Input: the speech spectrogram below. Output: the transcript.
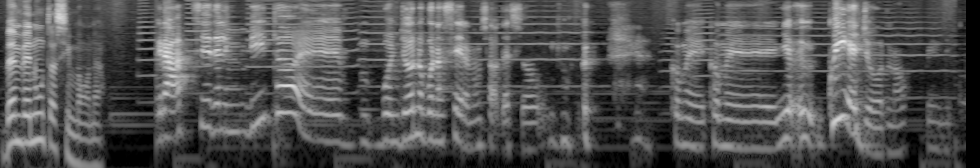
Benvenuta Simona. Grazie dell'invito e buongiorno, buonasera, non so adesso come, come io, qui è giorno. Quindi.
